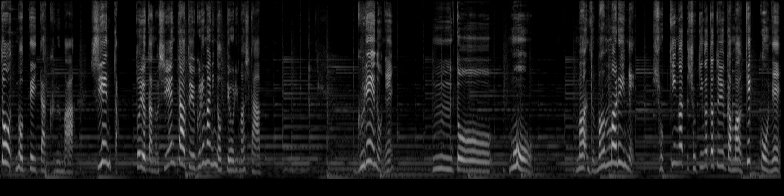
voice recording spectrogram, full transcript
と乗っていた車シエンタトヨタのシエンタという車に乗っておりました。グレーのねうーんともうままん丸い目初期型初期型というかまあ結構ね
